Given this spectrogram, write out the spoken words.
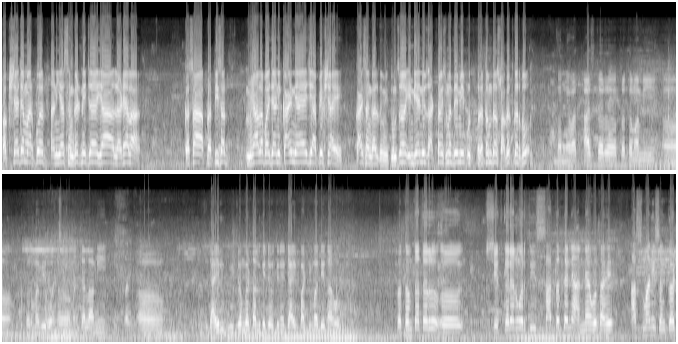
पक्षाच्या मार्फत आणि या संघटनेच्या या लढ्याला कसा प्रतिसाद मिळाला पाहिजे आणि काय न्यायाची अपेक्षा आहे काय सांगाल तुम्ही? तुमचं इंडिया न्यूज अठ्ठावीसमध्ये मी प्रथमतः स्वागत करतो. धन्यवाद. आज तर प्रथम आम्ही धर्मवीर मंचाला आम्ही जाहीर विक्रमगड तालुक्याच्या वतीने जाहीर पाठिंबा देत आहोत. प्रथमतः तर शेतकऱ्यांवरती सातत्याने अन्याय होत आहे. आसमानी संकट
